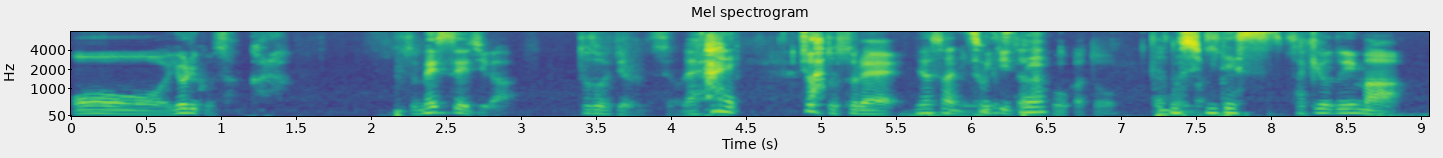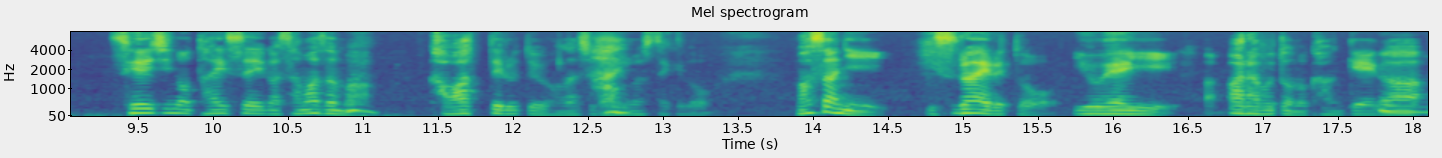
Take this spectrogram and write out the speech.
およりこさんから、メッセージが届いてるんですよね。はい。ちょっとそれ、皆さんにも見ていただこうかと思います。楽しみです。先ほど今、政治の体制が様々変わってるという話がありましたけど、まさにイスラエルと UAE、あアラブとの関係が、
